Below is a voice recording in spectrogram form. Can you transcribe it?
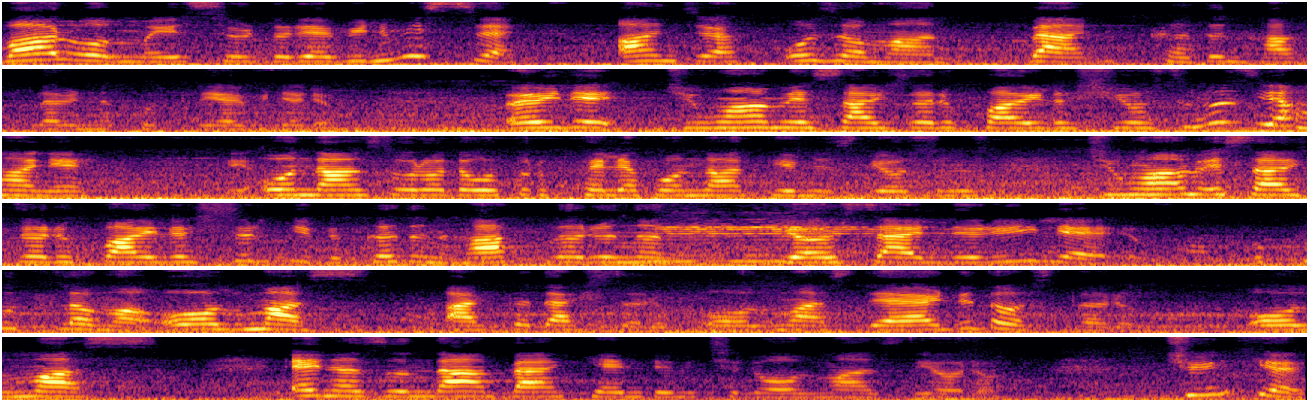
var olmayı sürdürebilmişse ancak o zaman ben kadın haklarını kutlayabilirim. Öyle cuma mesajları paylaşıyorsunuz ya hani e, ondan sonra da oturup telefondan temizliyorsunuz. Cuma mesajları paylaşır gibi kadın haklarının görselleriyle kutlama olmaz. Arkadaşlarım olmaz. Değerli dostlarım olmaz. En azından ben kendim için olmaz diyorum. Çünkü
